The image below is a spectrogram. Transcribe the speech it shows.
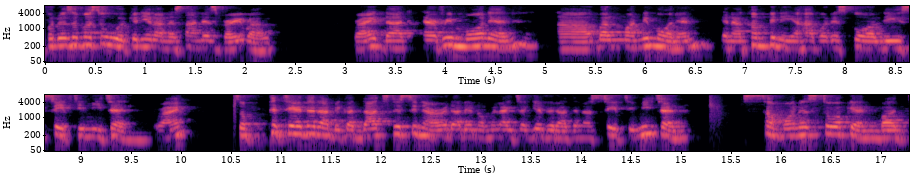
For those of us who work in, you'll understand this very well, right? That every morning, uh, well, Monday morning in a company, you have what is called the safety meeting, right? So pity that because that's the scenario that they normally like to give you that in a safety meeting, someone is talking, but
